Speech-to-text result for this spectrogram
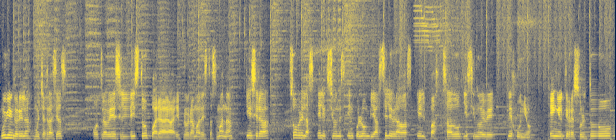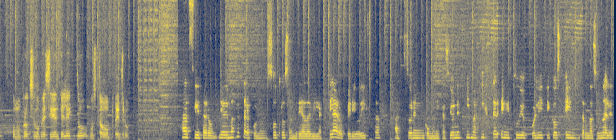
Muy bien Gabriela, muchas gracias. Otra vez listo para el programa de esta semana, que será sobre las elecciones en Colombia celebradas el pasado 19 de junio en el que resultó como próximo presidente electo Gustavo Petro. Así es, Aaron. Y además estará con nosotros Andrea Dávila Claro, periodista, asesor en comunicaciones y magíster en estudios políticos e internacionales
